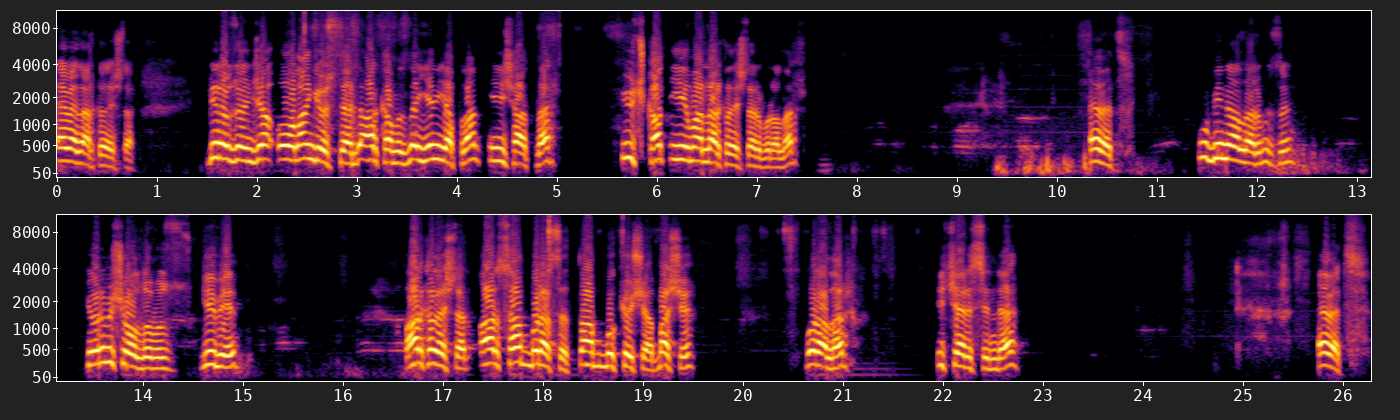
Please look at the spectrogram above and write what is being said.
Evet arkadaşlar. Biraz önce oğlan gösterdi. Arkamızda yeni yapılan inşaatlar. 3 kat imarlı arkadaşlar buralar. Evet. Bu binalarımızın görmüş olduğumuz gibi arkadaşlar arsa burası. Tam bu köşe başı. Buralar içerisinde Evet.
